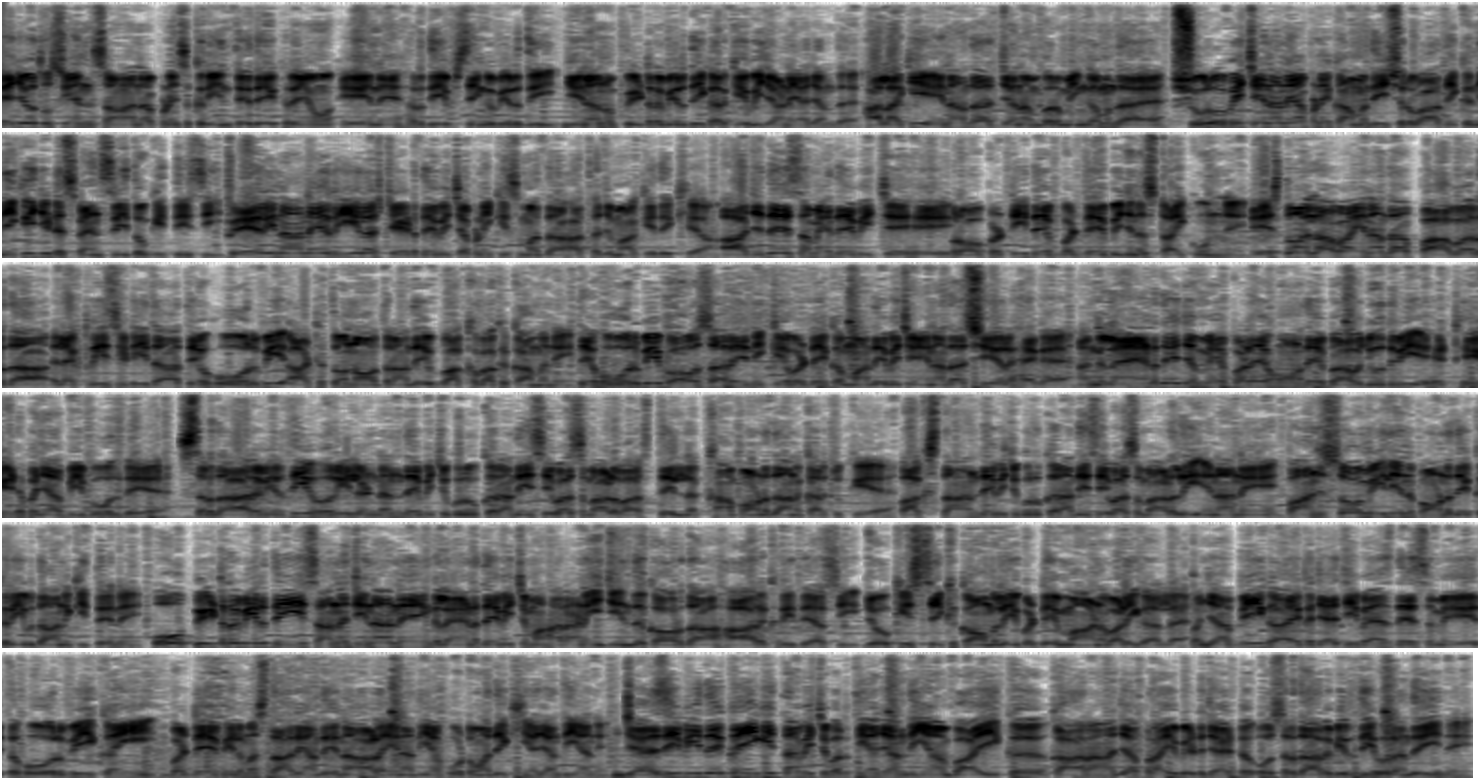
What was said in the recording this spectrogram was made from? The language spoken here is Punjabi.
ਇਹ ਜੋ ਤੁਸੀਂ ਇਨਸਾਨ ਆਪਣੀ ਸਕਰੀਨ ਤੇ ਦੇਖ ਰਹੇ ਹੋ, ਇਹ ਨੇ ਹਰਦੀਪ ਸਿੰਘ ਵਿਰਦੀ, ਜਿਨ੍ਹਾਂ ਨੂੰ ਪੀਟਰ ਵਿਰਦੀ ਕਰਕੇ ਵੀ ਜਾਣਿਆ ਜਾਂਦਾ ਹੈ। ਹਾਲਾਂਕਿ ਇਹਨਾਂ ਦਾ ਜਨਮ ਬਰਮਿੰਗਮ ਦਾ ਹੈ। ਸ਼ੁਰੂ ਵਿੱਚ ਇਹਨਾਂ ਨੇ ਆਪਣੇ ਕੰਮ ਦੀ ਸ਼ੁਰੂਆਤ ਇੱਕ ਨਿੱਕੀ ਜਿਹੀ ਡਿਸਪੈਂਸਰੀ ਤੋਂ ਕੀਤੀ ਸੀ। ਫਿਰ ਇਹਨਾਂ ਨੇ ਰੀਅਲ ਏਸਟੇਟ ਦੇ ਵਿੱਚ ਆਪਣੀ ਕਿਸਮਤ ਦਾ ਹੱਥ ਜਮਾ ਕੇ ਦੇਖਿਆ। ਅੱਜ ਦੇ ਸਮੇਂ ਦੇ ਵਿੱਚ ਇਹ ਪ੍ਰਾਪਰਟੀ ਦੇ ਵੱਡੇ ਬਿਜ਼ਨਸ ਟਾਈਕੂਨ ਨੇ। ਇਸ ਤੋਂ ਇਲਾਵਾ ਇਹਨਾਂ ਦਾ ਪਾਵਰ ਦਾ ਇਲੈਕਟ੍ਰਿਸਿਟੀ ਦਾ ਤੇ ਹੋਰ ਵੀ 8 ਤੋਂ 9 ਤਰ੍ਹਾਂ ਦੇ ਵੱਖ-ਵੱਖ ਕੰਮ ਨੇ। ਤੇ ਹੋਰ ਵੀ ਬਹੁਤ ਸਾਰੇ ਨਿੱਕੇ ਵੱਡੇ ਕੰਮਾਂ ਦੇ ਵਿੱਚ ਇਹਨਾਂ ਦਾ ਸ਼ੇਅਰ ਹੈਗਾ ਇੰਗਲੈਂਡ ਦੇ ਜੰਮੇ ਪਲੇ ਹੋਣ ਦੇ ਬਾਵਜੂਦ ਵੀ ਇਹ ਠੇਠ ਪੰਜਾਬੀ ਬੋਲਦੇ ਐ। ਸਰਦਾਰ ਵਿਰਦੀ ਹੋਰੀ ਲੰਡਨ ਦੇ ਵਿੱਚ ਗੁਰੂ ਘਰਾਂ ਦੀ ਸੇਵਾ ਸੰਭਾਲ ਵਾਸਤੇ ਲੱਖਾਂ ਪਾਉਂਡ ਦਾਨ ਕਰ ਚੁੱਕੇ ਐ। ਪਾਕਿਸਤਾਨ ਦੇ ਵਿੱਚ ਗੁਰੂ ਘਰਾਂ ਦੀ ਸੇਵਾ ਸੰਭਾਲ ਲਈ ਇਹਨਾਂ ਨੇ 500 ਮਿਲੀਅਨ ਪਾਉਂਡ ਦੇ ਕਰੀਬ ਦਾਨ ਕੀਤੇ ਨੇ। ਉਹ ਪੀਟਰ ਵਿਰਦੀ ਸਨ ਜਿਨ੍ਹਾਂ ਨੇ ਇੰਗਲੈਂਡ ਦੇ ਵਿੱਚ ਮਹਾਰਾਣੀ ਜਿੰਦ ਕੌਰ ਦਾ ਹਾਰ ਖਰੀਦਿਆ ਸੀ, ਜੋ ਕਿ ਸਿੱਖ ਕੌਮ ਲਈ ਵੱਡੇ ਮਾਣ ਵਾਲੀ ਗੱਲ ਹੈ ਪੰਜਾਬੀ ਗਾਇਕ ਜੈਜੀ ਵੈਂਸ ਦੇ ਸਮੇਤ ਹੋਰ ਵੀ ਕਈ ਵੱਡੇ ਫਿਲਮ ਸਤਾਰਿਆਂ ਦੇ ਨਾਲ ਇਹਨਾਂ ਦੀਆਂ ਫੋਟੋਆਂ ਦੇਖੀਆਂ ਜਾਂਦੀਆਂ ਨੇ। ਜੈਜ਼ੀ ਵੀ ਦੇ ਕਈ ਗੀਤਾਂ ਵਿੱਚ ਵਰਤੀਆਂ ਜਾਂਦੀਆਂ ਬਾਈਕ, ਕਾਰਾਂ ਜਾਂ ਪ੍ਰਾਈਵੇਟ ਜੈਟ ਉਹ ਸਰਦਾਰ ਵਿਰਦੀ ਹੋਰਾਂ ਦੇ ਹੀ ਨੇ।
